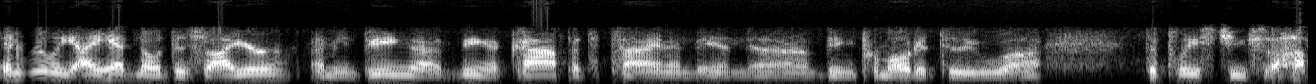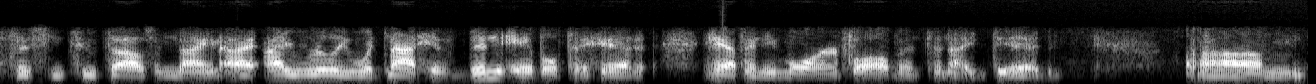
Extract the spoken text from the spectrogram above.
And really, I had no desire. I mean, being a being a cop at the time and, and uh, being promoted to uh, the police chief's office in 2009, I, I really would not have been able to have have any more involvement than I did. Um,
